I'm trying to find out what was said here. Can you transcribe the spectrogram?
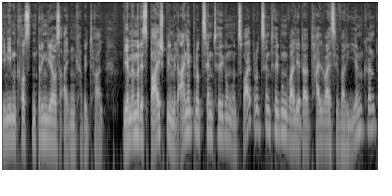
Die Nebenkosten bringen wir aus Eigenkapital. Wir haben immer das Beispiel mit 1% Tilgung und 2% Tilgung, weil ihr da teilweise variieren könnt.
